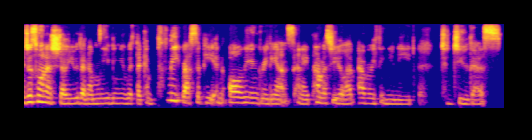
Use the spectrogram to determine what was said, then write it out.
I just want to show you that I'm leaving you with the complete recipe and all the ingredients and I promise you you'll have everything you need to do this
